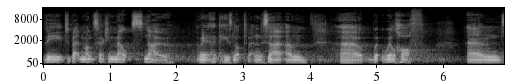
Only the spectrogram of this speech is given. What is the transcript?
the Tibetan monks who actually melt snow. I mean, he's not Tibetan. It's uh, um, uh, Wim Hof, and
